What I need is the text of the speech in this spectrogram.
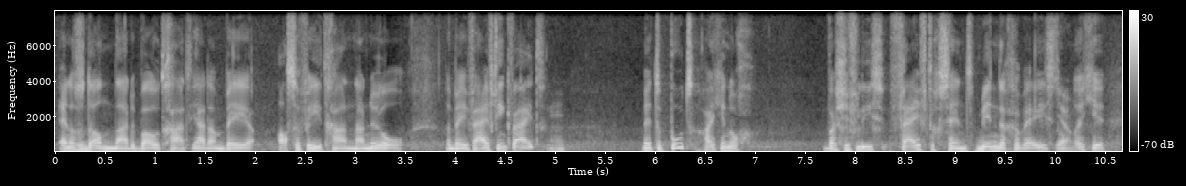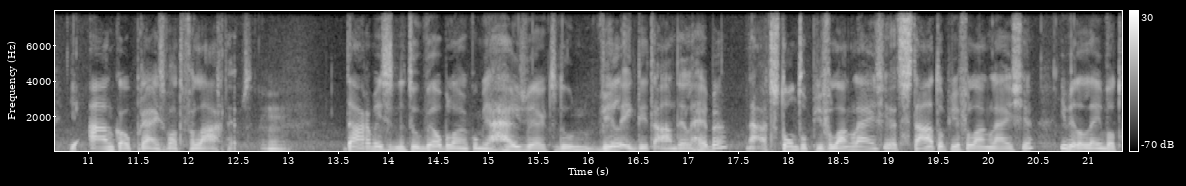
En als het dan naar de boot gaat, ja, dan ben je, als ze failliet gaan, naar nul. Dan ben je 15 kwijt. Mhm. Met de poet had je nog, was je verlies 50 cent minder geweest. Ja. Omdat je je aankoopprijs wat verlaagd hebt. Daarom is het natuurlijk wel belangrijk om je huiswerk te doen. Wil ik dit aandeel hebben? Nou, het stond op je verlanglijstje, het staat op je verlanglijstje. Je wil alleen wat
